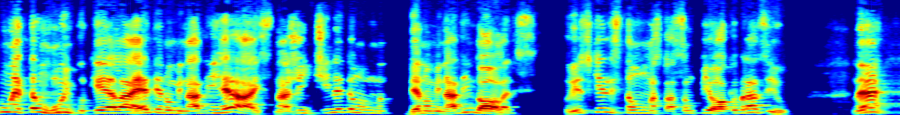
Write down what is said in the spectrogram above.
não é tão ruim, porque ela é denominada em reais. Na Argentina é denominada em dólares. Por isso que eles estão numa situação pior que o Brasil. Né?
